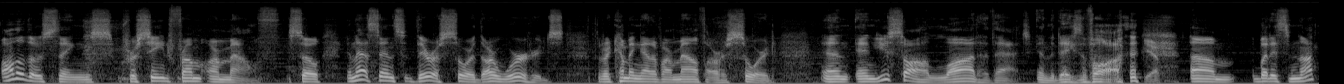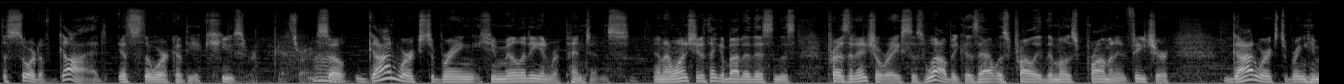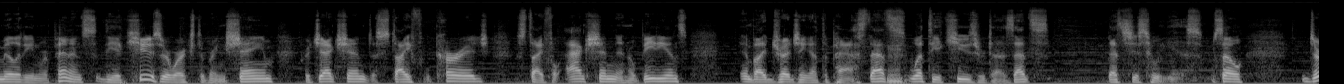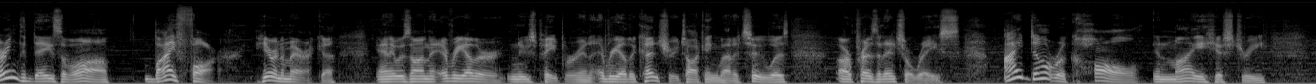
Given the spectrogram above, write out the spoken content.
all of those things proceed from our mouth. So, in that sense, they're a sword. Our words that are coming out of our mouth are a sword. And, and you saw a lot of that in the days of awe. Yep. Um, but it's not the sword of God, it's the work of the accuser. That's right. So God works to bring humility and repentance. And I want you to think about this in this presidential race as well, because that was probably the most prominent feature. God works to bring humility and repentance. The accuser works to bring shame, rejection, to stifle courage, stifle action and obedience. and by dredging at the past. That's hmm. what the accuser does. That's that's just who he is. So during the days of awe, by far here in America, and it was on every other newspaper in every other country talking about it too, was our presidential race. I don't recall in my history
